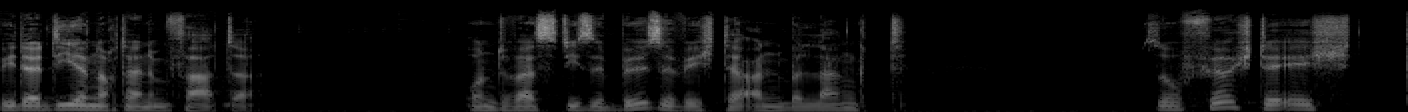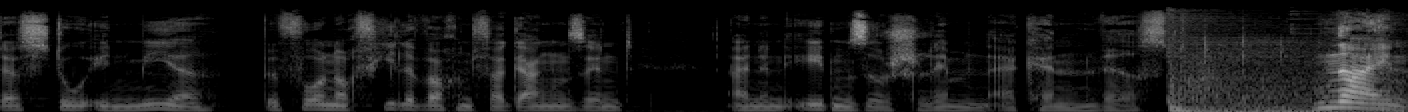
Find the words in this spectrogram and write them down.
Weder dir noch deinem Vater. Und was diese Bösewichte anbelangt, so fürchte ich, dass du in mir, bevor noch viele Wochen vergangen sind, einen ebenso schlimmen erkennen wirst. Nein,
